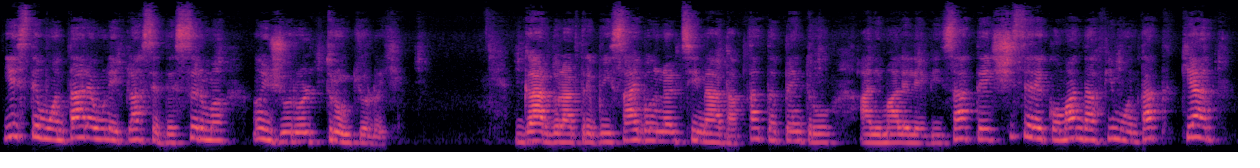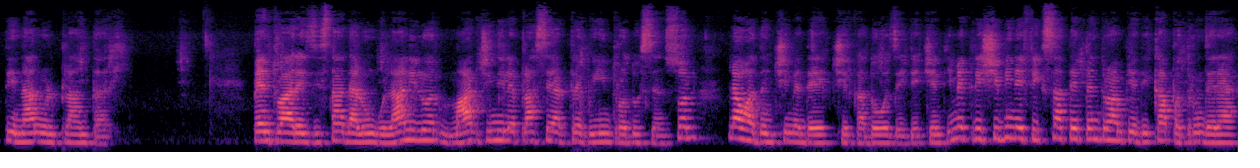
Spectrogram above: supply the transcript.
este montarea unei plase de sârmă în jurul trunchiului. Gardul ar trebui să aibă înălțimea adaptată pentru animalele vizate și se recomandă a fi montat chiar din anul plantării. Pentru a rezista de-a lungul anilor, marginile plasei ar trebui introduse în sol la o adâncime de circa 20 de cm și bine fixate pentru a împiedica pătrunderea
